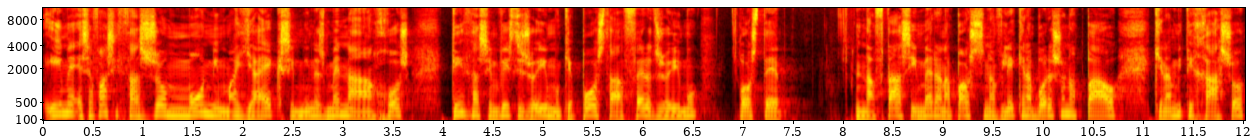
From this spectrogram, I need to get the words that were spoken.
είμαι σε φάση θα ζω μόνιμα για έξι μήνες με ένα άγχος τι θα συμβεί στη ζωή μου και πώς θα φέρω τη ζωή μου ώστε να φτάσει η μέρα να πάω στη συναυλία και να μπορέσω να πάω και να μην τη χάσω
